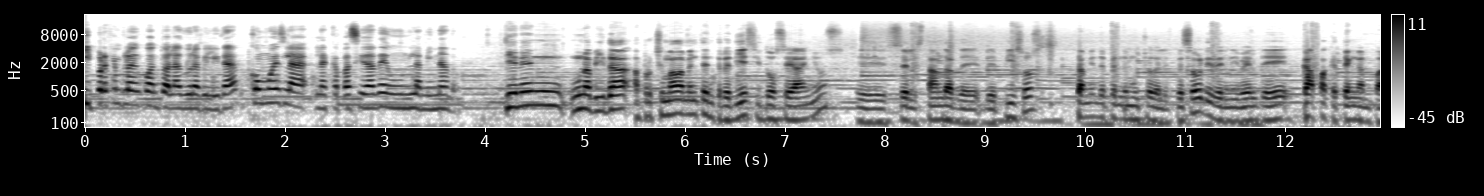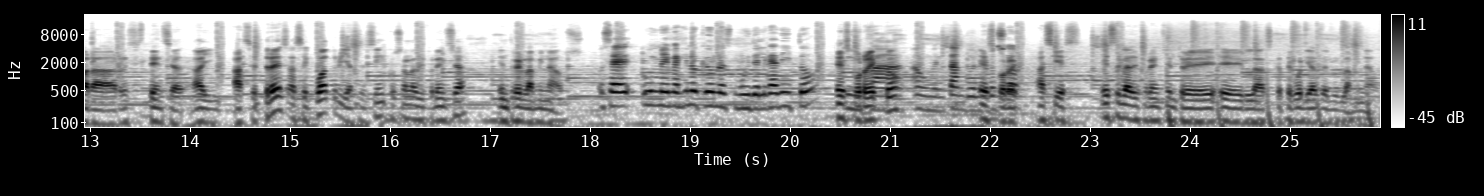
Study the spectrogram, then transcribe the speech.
Y por ejemplo, en cuanto a la durabilidad, ¿cómo es la, la capacidad de un laminado? Tienen una vida aproximadamente entre 10 y 12 años, es el estándar de, de pisos. También depende mucho del espesor y del nivel de capa que tengan para resistencia. Hay AC3, AC4 y AC5 son la diferencia entre laminados. O sea, me imagino que uno es muy delgadito Es y correcto. va aumentando el Es grosor. correcto, así es. Esa es la diferencia entre eh, las categorías de los laminados.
